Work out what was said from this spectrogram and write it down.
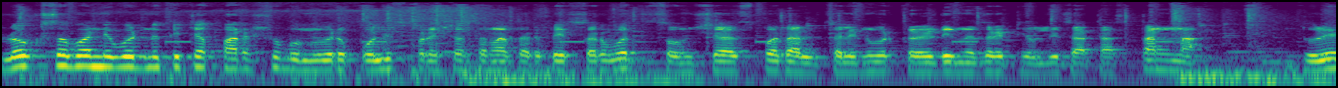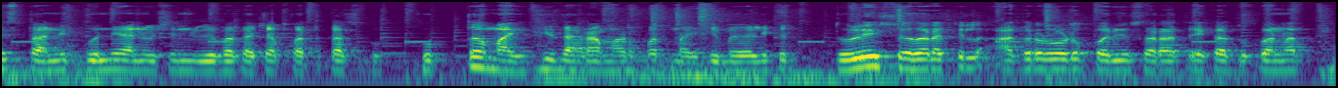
लोकसभा निवडणुकीच्या पार्श्वभूमीवर पोलीस प्रशासनातर्फे सर्वच संशयास्पद हालचालींवर करडी नजर ठेवली जात असताना धुळे स्थानिक गुन्हे अन्वेषण विभागाच्या पथकास गुप्त माहितीदारामार्फत माहिती मिळाली की धुळे शहरातील आग्रा रोड परिसरात एका दुकानात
